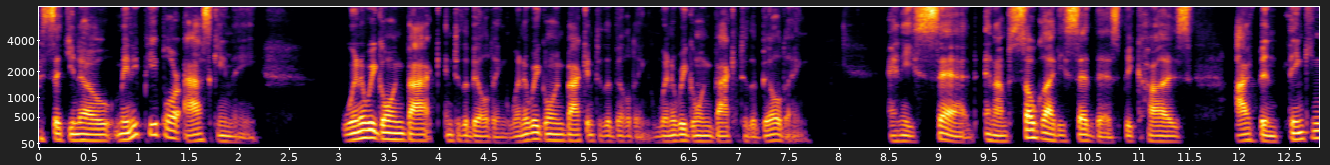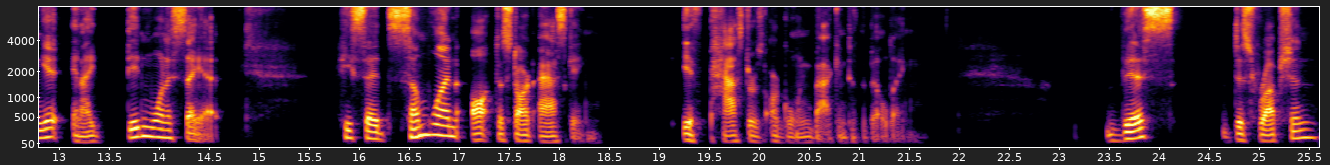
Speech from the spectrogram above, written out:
said, You know, many people are asking me, when are we going back into the building? When are we going back into the building? When are we going back into the building? And he said, and I'm so glad he said this because I've been thinking it and I didn't want to say it. He said, someone ought to start asking if pastors are going back into the building. This disruption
